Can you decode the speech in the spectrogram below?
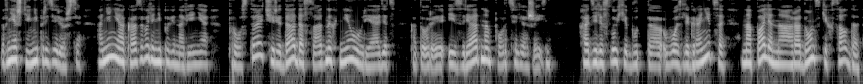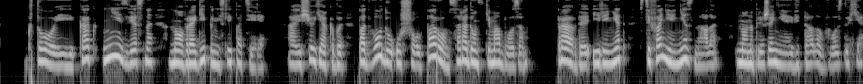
Внешне не придерешься, они не оказывали неповиновения, просто череда досадных неурядиц, которые изрядно портили жизнь. Ходили слухи, будто возле границы напали на радонских солдат. Кто и как, неизвестно, но враги понесли потери. А еще якобы под воду ушел паром с арадонским обозом. Правда или нет, Стефания не знала, но напряжение витало в воздухе.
